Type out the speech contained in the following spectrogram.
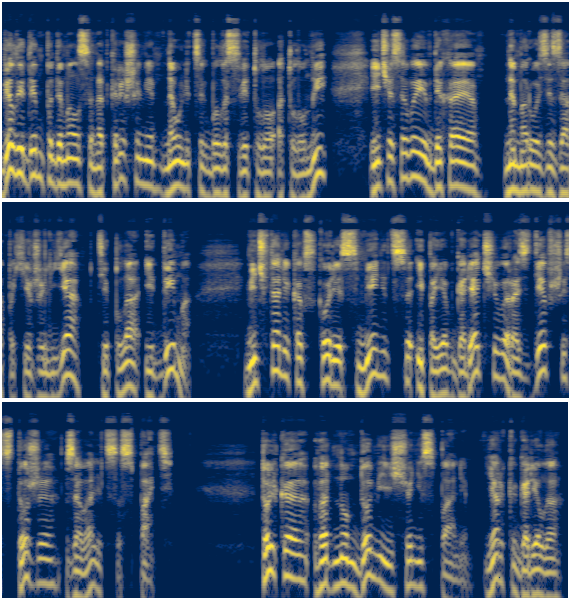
Белый дым подымался над крышами, на улицах было светло от луны, и часовые, вдыхая на морозе запахи жилья, тепла и дыма, мечтали, как вскоре сменится и, поев горячего, раздевшись, тоже завалится спать. Только в одном доме еще не спали. Ярко горела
